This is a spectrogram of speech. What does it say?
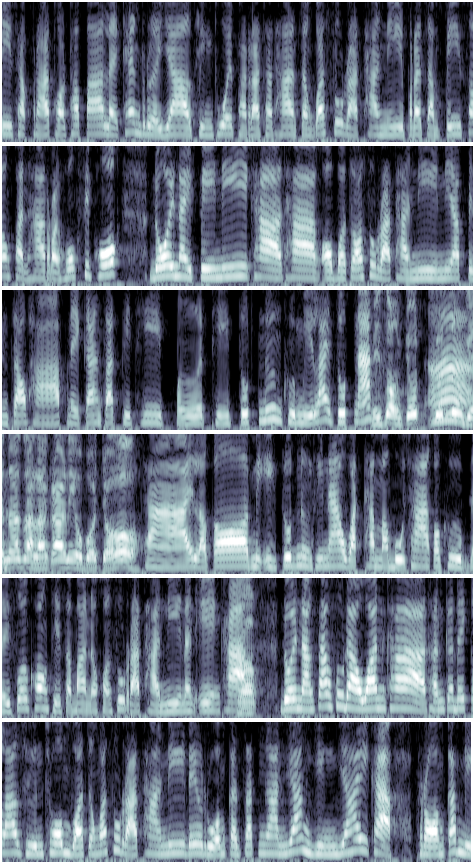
ณีชักพระทอดผ้าป่าและแข่งเรือยาวชิงถ้วยพระราชทานจังหวัดสุราษฎร์ธานี ประจำปี 2566 โดยในปีนี้ค่ะทางอบจสุราษฎร์ธานีเนี่ยเป็นเจ้าภาพในการจัดพิธีเปิดที่จุดหนึ่งคือมีไล่จุดนะ มีสองจุดอ่าจุดหนึ่งที่หน้าสารกลางนี่อบจ ใช่แล้วก็มีอีกจุดหนึ่งที่หน้าวัดธรรมบูชาก็คือในส่วนของเทศบาลนครสุราษฎร์ธานีนั่นเองค่ะ ครับ โดยนางสร้างสุดาวันค่ะ ท่านก็ได้กล่าวชื่นชม ว่าจังหวัดสุราษฎร์ธานีได้รวมกันจัดงานย่างยิ่งใหญ่ค่ะ พร้อมกับมี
